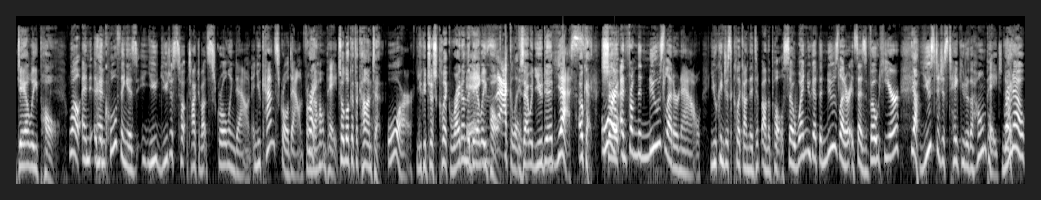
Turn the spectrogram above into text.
daily poll. Well, and, and And- the cool thing is, you you just ta- talked about scrolling down, and you can scroll down from the homepage, So look at the content. or You could just click right on the daily poll. Exactly. Is that what you did? Yes. Okay. Or so and from the newsletter now, you can just click on the on the poll. So when you get the newsletter, it says vote here. Yeah. Used to just take you to the homepage. No, Right. no,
